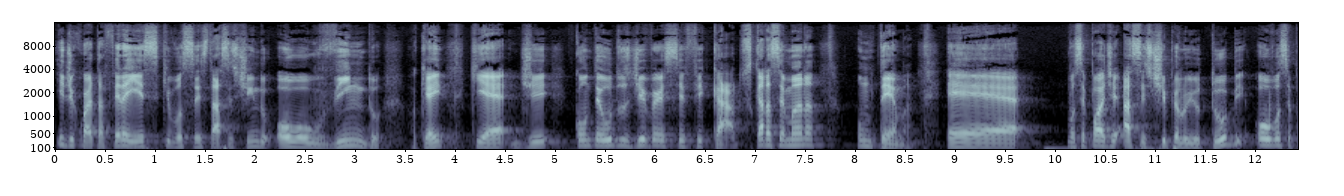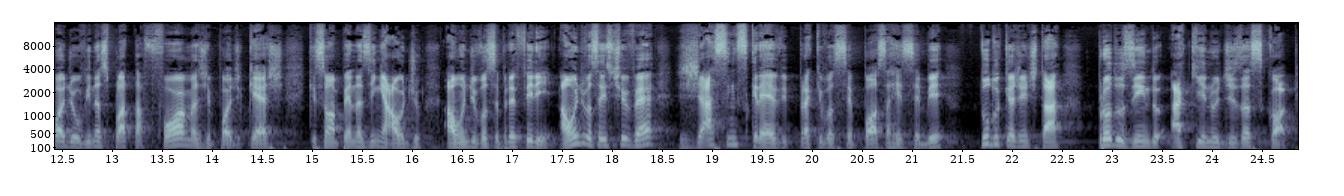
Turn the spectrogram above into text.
e de quarta-feira, esse que você está assistindo ou ouvindo, ok? Que é de conteúdos diversificados. Cada semana, um tema. É, você pode assistir pelo YouTube ou você pode ouvir nas plataformas de podcast que são apenas em áudio, aonde você preferir. Aonde você estiver, já se inscreve para que você possa receber tudo que a gente está produzindo aqui no Dizascope.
